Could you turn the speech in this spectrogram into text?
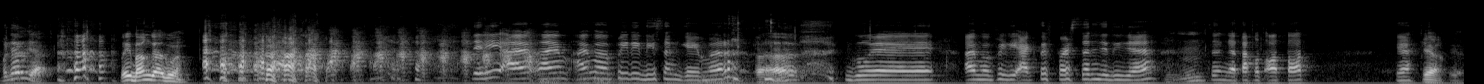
Benar nggak? Tapi bangga gue. Jadi I, I'm I'm a pretty decent gamer. Heeh. gue I'm a pretty active person jadinya. Itu nggak takut otot. Ya. Ya. Iya.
